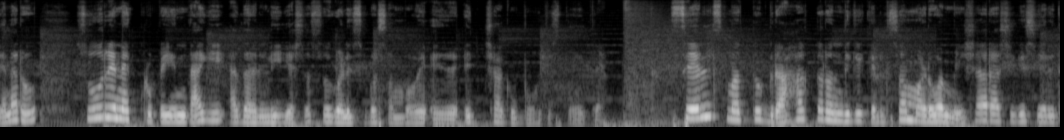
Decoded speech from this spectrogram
ಜನರು ಸೂರ್ಯನ ಕೃಪೆಯಿಂದಾಗಿ ಅದರಲ್ಲಿ ಯಶಸ್ಸು ಗಳಿಸುವ ಸಂಭವ ಹೆಚ್ಚಾಗಬಹುದು ಸ್ನೇಹಿತರೆ. ಸೇಲ್ಸ್ ಮತ್ತು ಗ್ರಾಹಕರೊಂದಿಗೆ ಕೆಲಸ ಮಾಡುವ ಮೇಷರಾಶಿಗೆ ಸೇರಿದ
